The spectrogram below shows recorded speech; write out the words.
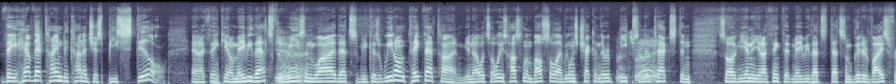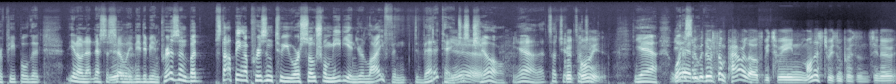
they have that time to kind of just be still. And I think, you know, maybe that's the yeah. reason why that's because we don't take that time. You know, it's always hustle and bustle. Everyone's checking their beeps and their text. And so, again, you know, I think that maybe that's that's some good advice for people that, you know, not necessarily yeah. need to be in prison, but stop being a prison to your social media and your life and meditate. Yeah. Just chill. Yeah, that's such a good such point. A, yeah. What yeah, some, there, there were some parallels between monasteries and prisons. You know, uh,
